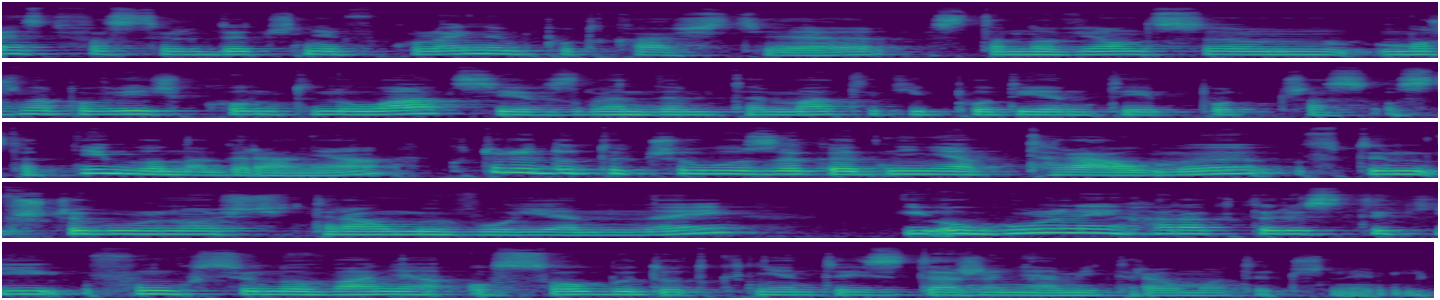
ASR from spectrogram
Państwa serdecznie w kolejnym podcaście stanowiącym, można powiedzieć, kontynuację względem tematyki podjętej podczas ostatniego nagrania, które dotyczyło zagadnienia traumy, w tym w szczególności traumy wojennej i ogólnej charakterystyki funkcjonowania osoby dotkniętej zdarzeniami traumatycznymi.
